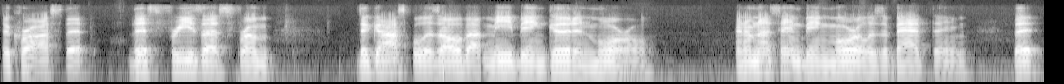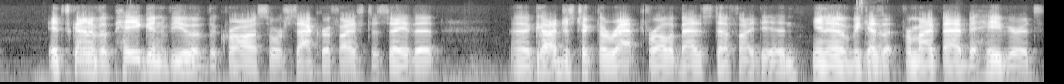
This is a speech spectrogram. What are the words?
the cross. That this frees us from. The gospel is all about me being good and moral, and I'm not saying being moral is a bad thing, but it's kind of a pagan view of the cross or sacrifice to say that uh, God just took the rap for all the bad stuff I did, you know, because Right. for my bad behavior, it's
